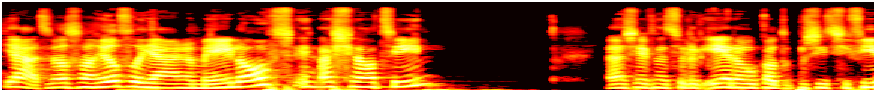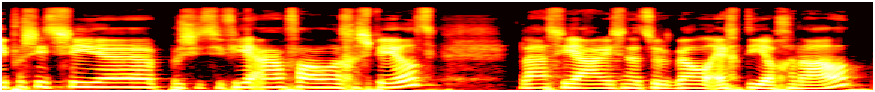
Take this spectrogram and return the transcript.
Ja, terwijl ze al heel veel jaren meeloopt in het nationaal team. Eh, ze heeft natuurlijk eerder ook al de positie 4 positie, eh, positie 4 aanval eh, gespeeld. De laatste jaren is ze natuurlijk wel echt diagonaal.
